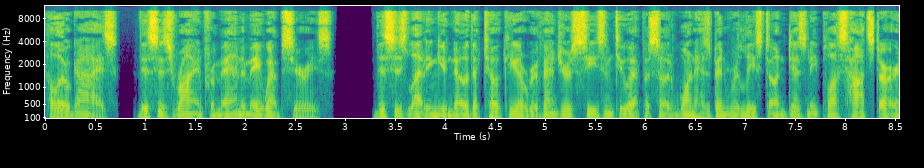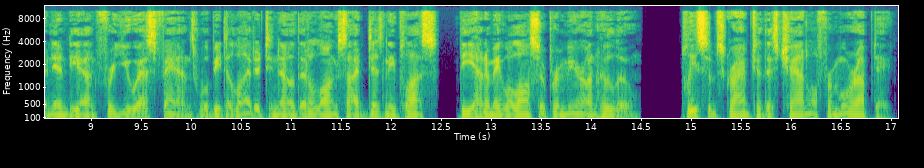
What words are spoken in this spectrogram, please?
Hello guys, this is Ryan from Anime Web Series. This is letting you know that Tokyo Revengers Season 2 Episode 1 has been released on Disney Plus Hotstar in India and for US fans will be delighted to know that alongside Disney Plus, the anime will also premiere on Hulu. Please subscribe to this channel for more update.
